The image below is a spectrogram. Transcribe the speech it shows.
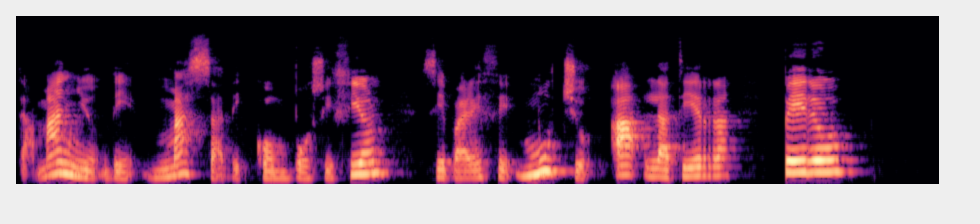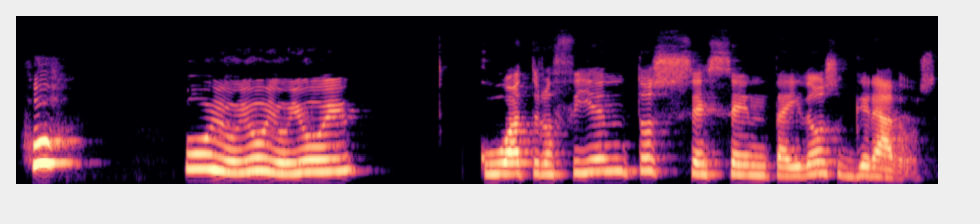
tamaño, de masa, de composición, se parece mucho a la Tierra, pero... ¡Uy, uy, uy, uy, uy! 462 grados.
